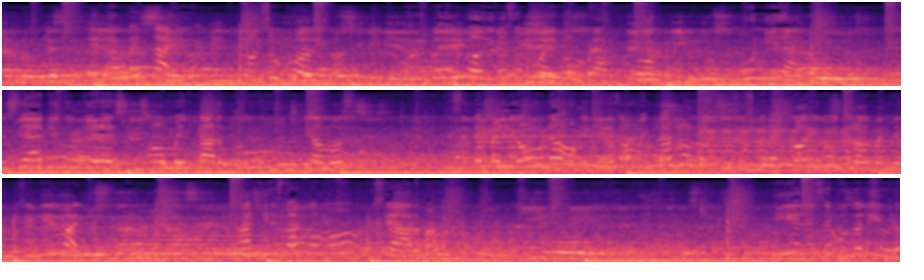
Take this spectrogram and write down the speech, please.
El inventario con su código, con el código se puede comprar por aumentar tu, digamos, si se te perdió uno o que quieres aumentarlo, lo dices con el código y te los vendemos individuales. Aquí está cómo se arma. Y en el segundo libro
